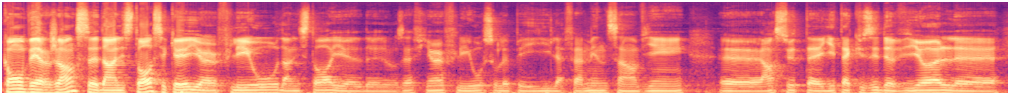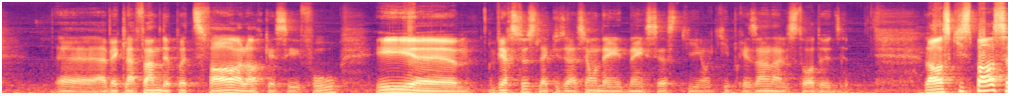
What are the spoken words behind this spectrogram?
convergences dans l'histoire, c'est qu'il y a un fléau dans l'histoire de Joseph, il y a un fléau sur le pays, la famine s'en vient, euh, ensuite, euh, il est accusé de viol euh, avec la femme de Potiphar, alors que c'est faux. Et versus l'accusation d'inceste qui, est présent dans l'histoire d'Oedipe. Alors, ce qui se passe,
